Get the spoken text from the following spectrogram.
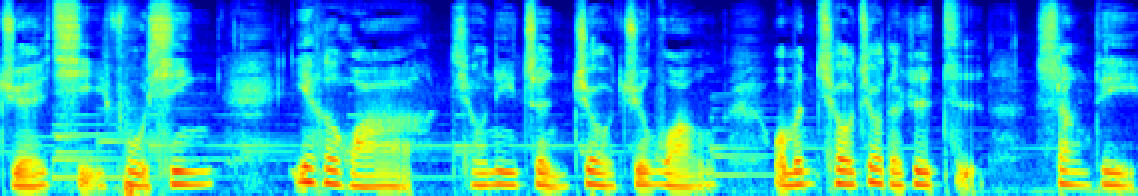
崛起复兴。耶和华，求你拯救君王。我们求救的日子，上帝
